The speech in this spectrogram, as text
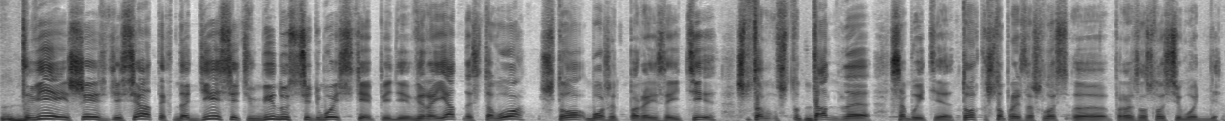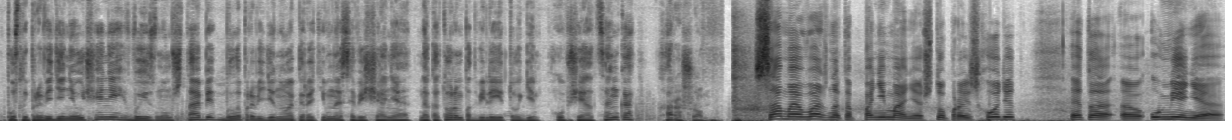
2,6 на 10 в минус седьмой степени вероятность того, что может произойти, что, что данное событие, то, что произошло, э, произошло сегодня. После проведения учений в выездном штабе было проведено оперативное совещание, на котором подвели итоги. Общая оценка – хорошо. Самое важное – это понимание, что происходит, это э, умение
